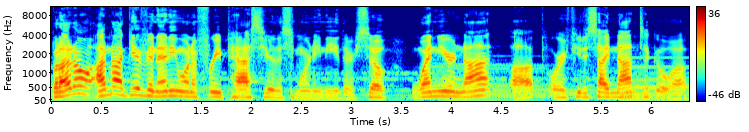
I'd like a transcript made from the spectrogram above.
But I don't I'm not giving anyone a free pass here this morning either. So when you're not up or if you decide not to go up,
